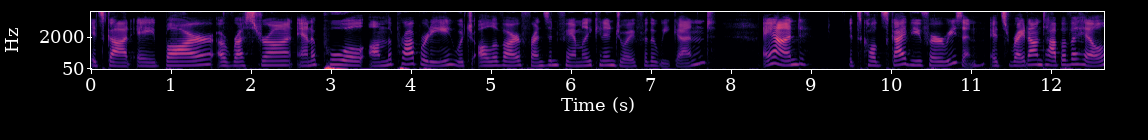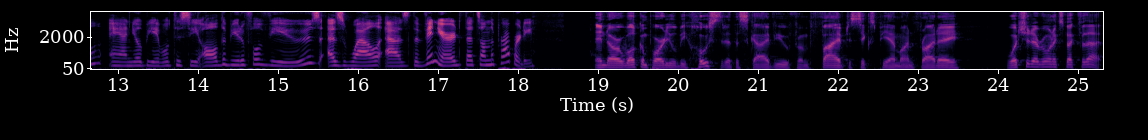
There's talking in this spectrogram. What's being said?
It's got a bar, a restaurant, and a pool on the property, which all of our friends and family can enjoy for the weekend. And it's called Skyview for a reason. It's right on top of a hill, and you'll be able to see all the beautiful views as well as the vineyard that's on the property. And our welcome party will be hosted at the Skyview from 5 to 6 p.m. on Friday. What should everyone expect for that?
